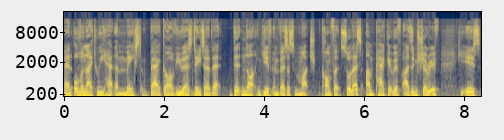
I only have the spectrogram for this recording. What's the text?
And overnight, we had a mixed bag of US data that did not give investors much comfort. So let's unpack it with Azeem Sheriff. He is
